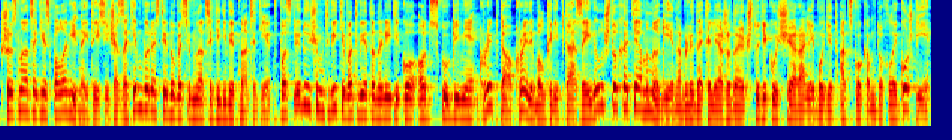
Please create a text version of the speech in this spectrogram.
16,5 тысяч, а затем вырасти до 18,19. В последующем твите в ответ аналитику от Skugimi Crypto, Credible Crypto заявил, что хотя многие наблюдатели ожидают, что текущая ралли будет отскоком дохлой кошки,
